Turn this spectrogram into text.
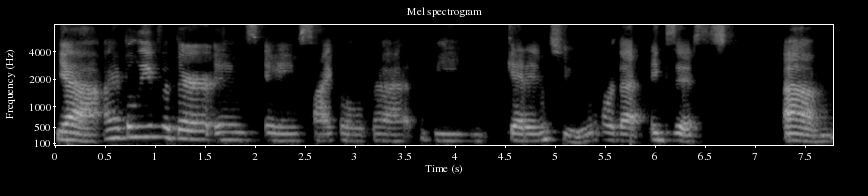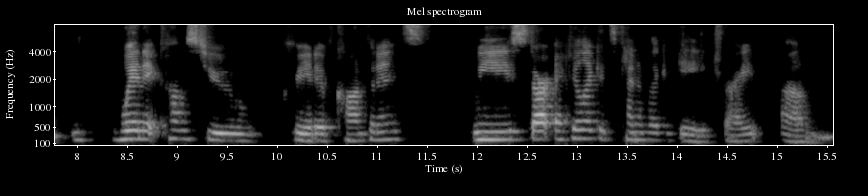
Yeah, I believe that there is a cycle that we get into or that exists um, when it comes to creative confidence. We start, I feel like it's kind of like a gauge, right? Um,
